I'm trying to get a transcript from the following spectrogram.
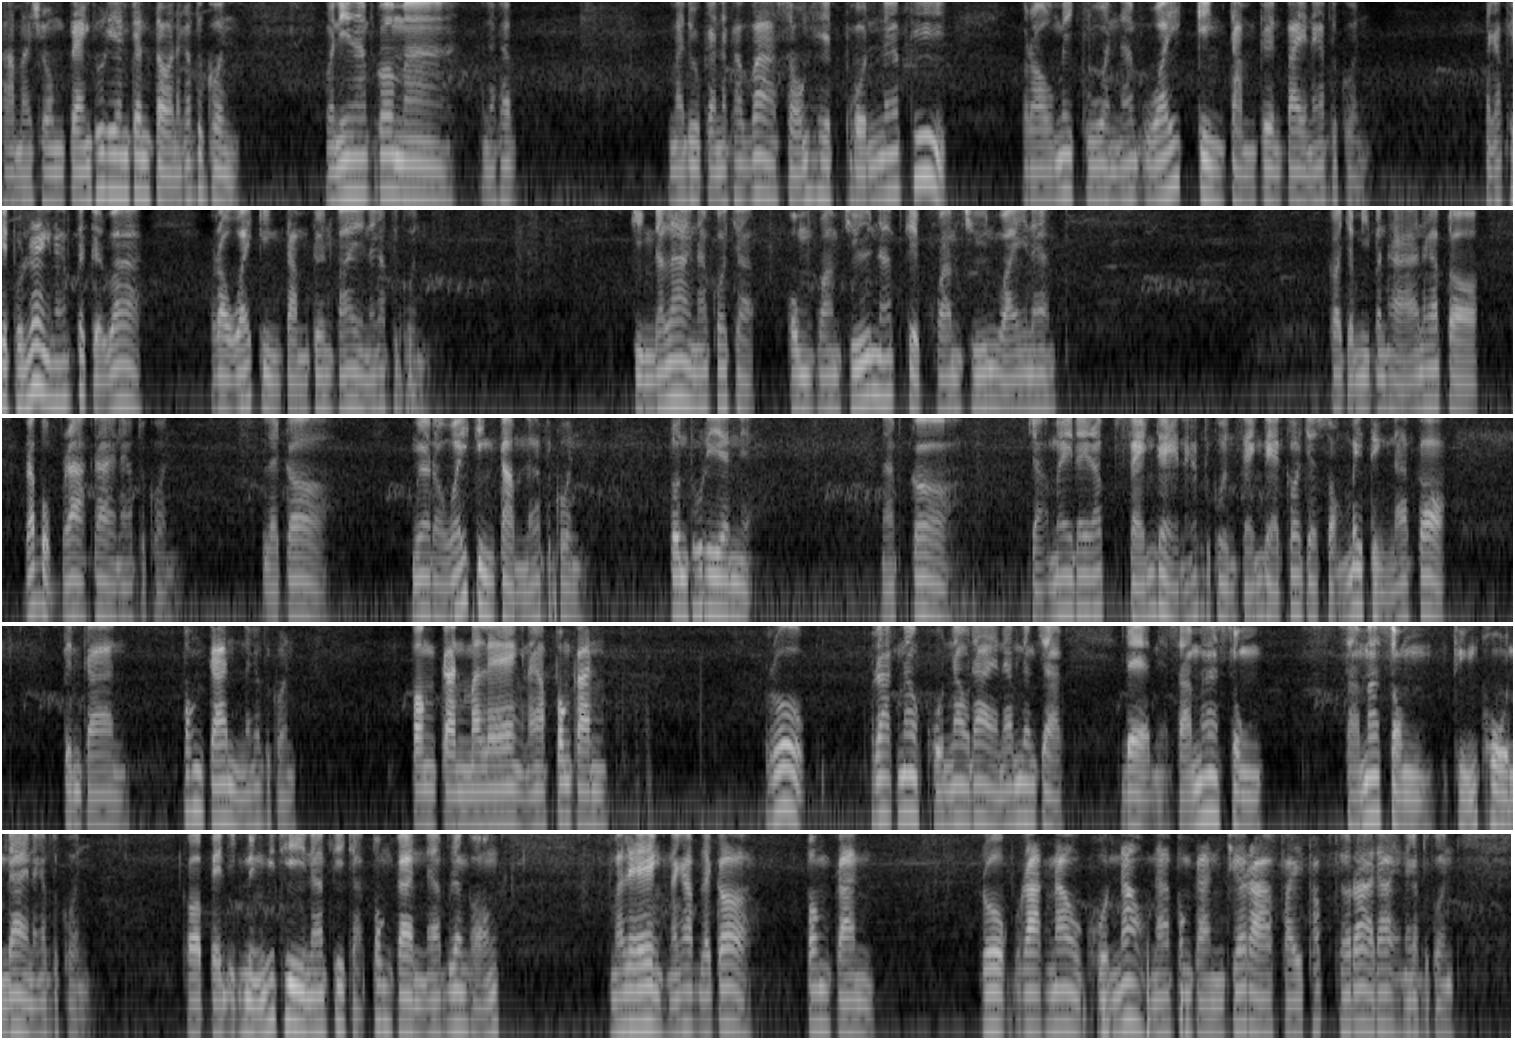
พามาชมแปลงทุเรียนกันต่อนะครับทุกคน วันนี้นะครับก็มานะครับ มาดูกันนะครับว่าสองเหตุผลนะครับที่เราไม่ควรนะครับไว้กิ่งต่ำเกินไปนะครับทุกคนนะครับเหตุผลแรกนะครับถ้าเกิดว่าเราไว้กิ่งต่ำเกินไปนะครับทุกคน กิ่งด้านล่างนะครับก็จะอมความชื้นนะครับ เก็บความชื้นไว้นะครับ ก็จะมีปัญหานะครับต่อ ระบบรากได้นะครับทุกคน และก็เมื่อเราไว้กิ่งต่ำนะครับทุกคน ต้นทุเรียนเนี่ยนะครับก็จะไม่ได้รับแสงแดดนะครับ ทุกคนแสงแดดก็จะส่องไม่ถึงนะครับก็เป็นการป้องกันนะครับทุกคน ป้องกันแมลงนะครับ ป้องกัน โรครากเน่าโคนเน่าได้นะครับ เนื่องจากแดดเนี่ยสามารถส่ง สามารถส่องถึงโคนได้นะครับทุกคน ก็เป็นอีกหนึ่งวิธีนะครับที่จะป้องกันนะครับเรื่องของมแมลงนะครับ แล้วก็ป้องกันโรครากเน่าโคนเน่านะป้องกันเชื้อราไฟท็อปเทอราได้นะครับทุกคน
